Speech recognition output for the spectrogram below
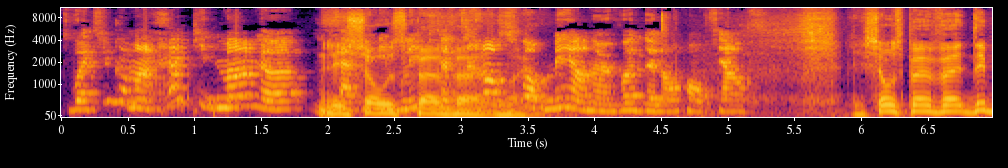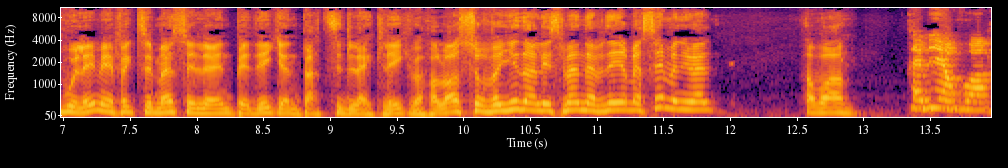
tu vois-tu comment rapidement là, les ça choses peut peuvent se transformer ouais. en un vote de non-confiance? Les choses peuvent débouler, mais effectivement, c'est le NPD qui a une partie de la clé qu'il va falloir surveiller dans les semaines à venir. Merci, Emmanuel. Au revoir. Très bien, au revoir.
